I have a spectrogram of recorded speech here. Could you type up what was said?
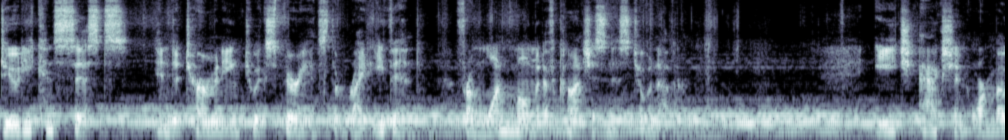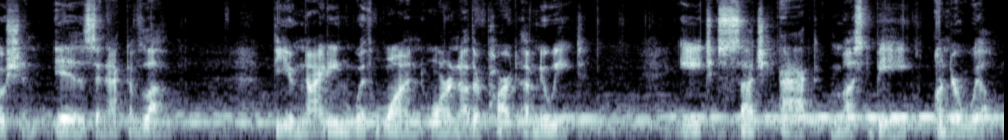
duty consists in determining to experience the right event from one moment of consciousness to another. Each action or motion is an act of love, the uniting with one or another part of Nuit. Each such act must be under will,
